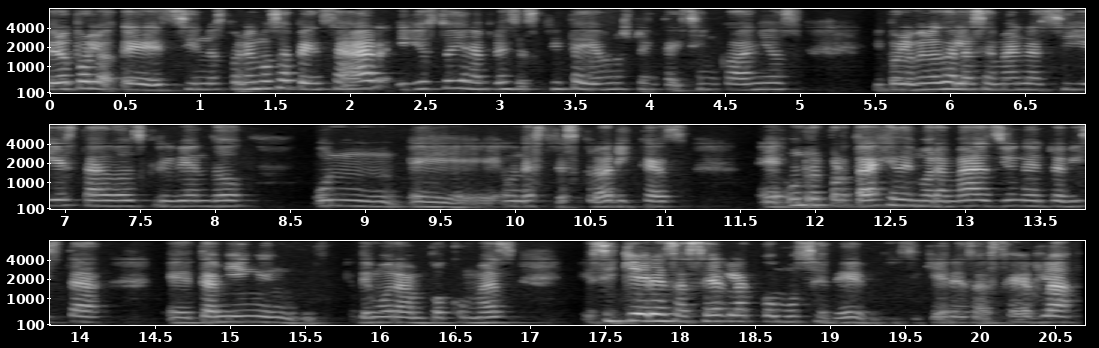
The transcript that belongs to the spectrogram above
pero por lo, eh, si nos ponemos a pensar, y yo estoy en la prensa escrita ya unos 35 años y por lo menos a la semana sí he estado escribiendo un, eh, unas tres crónicas, un reportaje demora más y una entrevista también demora un poco más. Si quieres hacerla como se debe, si quieres hacerla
